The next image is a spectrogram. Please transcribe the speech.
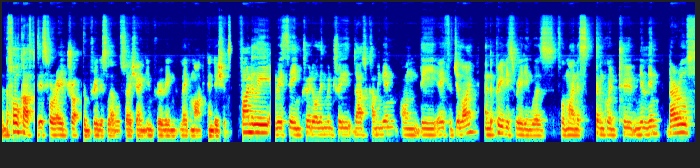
The forecast is for a drop from previous levels, so showing improving labor market conditions. Finally, we're seeing crude oil inventory data coming in on the 8th of July, and the previous reading was for minus 7.2 million barrels,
